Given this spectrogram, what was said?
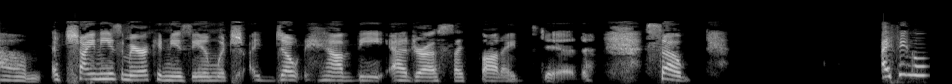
um, a Chinese American museum, which I don't have the address. I thought I did. So I think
